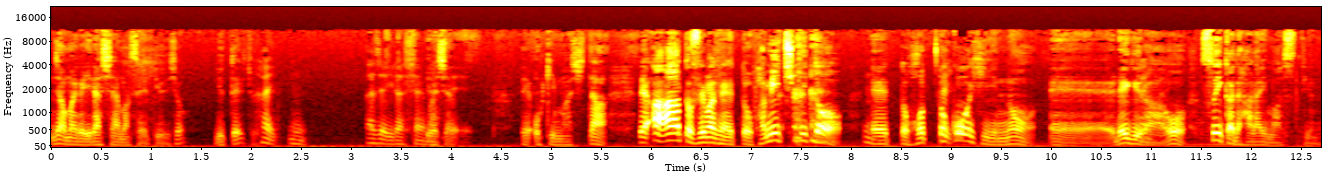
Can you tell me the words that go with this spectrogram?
じゃあお前がいらっしゃいませって言うでしょ？言ってはいうん。あじゃあいらっしゃいませ。いらっしで置きました。でああとすいません。えっとファミチキと、うん。えっとホットコーヒーの、えーレギュラーをスイカで払いますっていうの。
